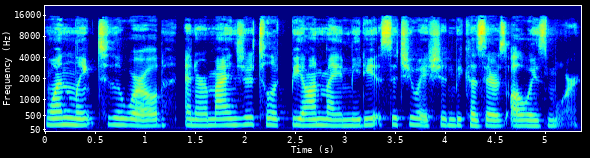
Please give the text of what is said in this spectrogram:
one link to the world, and a reminder to look beyond my immediate situation because there's always more.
